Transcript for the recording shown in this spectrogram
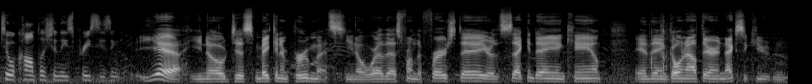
to accomplish in these preseason games? Yeah, you know, just making improvements, you know, whether that's from the first day or the second day in camp, and then going out there and executing.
